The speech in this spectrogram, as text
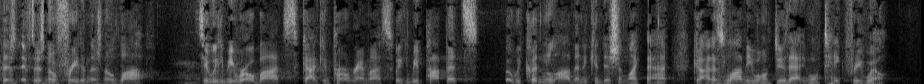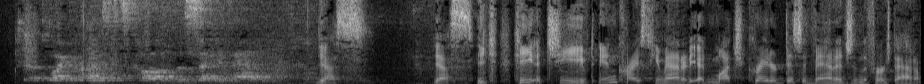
There's, if there's no freedom, there's no love. See, we could be robots. God could program us. We could be puppets, but we couldn't love in a condition like that. God is love. He won't do that. He won't take free will. That's why Christ is called the second Adam. Yes. Yes. He, he achieved in Christ humanity at much greater disadvantage than the first Adam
